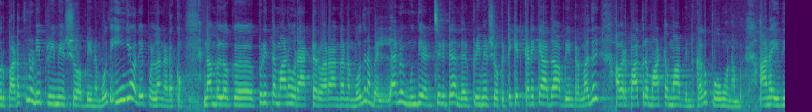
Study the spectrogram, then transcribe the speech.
ஒரு படத்தினுடைய ப்ரீமியர் ஷோ அப்படின்னும் போது இங்கேயும் அதே போலலாம் நடக்கும். நம்மளுக்கு பிடித்தமான ஒரு ஆக்டர் வராங்கன்னும் போது நம்ம எல்லாருமே முந்தி அடிச்சுக்கிட்டு அந்த ப்ரீமியர் ஷோக்கு டிக்கெட் கிடைக்காதா அப்படின்ற மாதிரி அவரை பாத்திர மாட்டோமா அப்படின்றக்காக போவோம் நம்ம. ஆனால் இது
